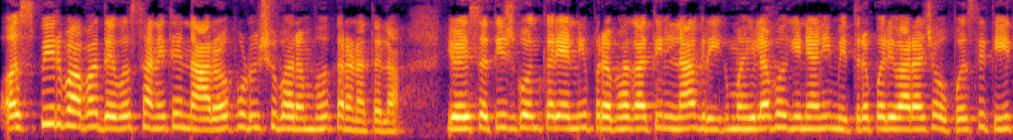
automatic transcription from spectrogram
अस्पीर बाबा देवस्थान येथे नारळ फोडून शुभारंभ करण्यात आला. यावेळी सतीश गोंदकर यांनी प्रभागातील नागरिक महिला भगिनी आणि मित्रपरिवाराच्या उपस्थितीत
